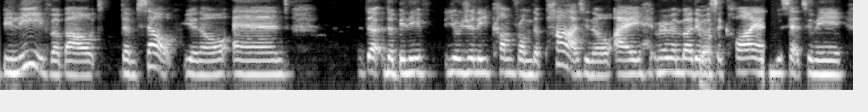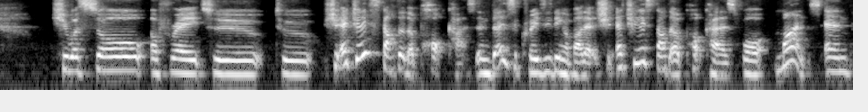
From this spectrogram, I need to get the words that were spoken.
belief about themselves, you know, and the, the belief usually come from the past. You know, I remember there yeah. was a client who said to me, she was so afraid to to she actually started a podcast and that is the crazy thing about it she actually started a podcast for months and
